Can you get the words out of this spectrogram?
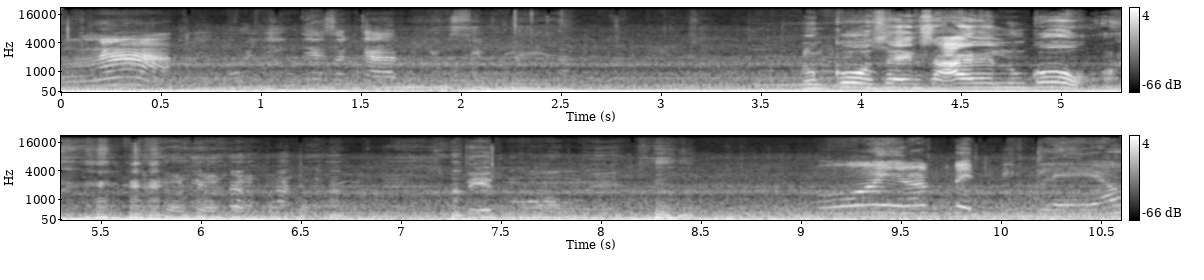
งหน้า โอ้ยยิ่งเทศกาลมีอยู่สิบเลยนะ ลุ งโก้แซงซ้ายเลยลุงโก้เตีดมองเลยโอ้ยรถติดอีกแล้ว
